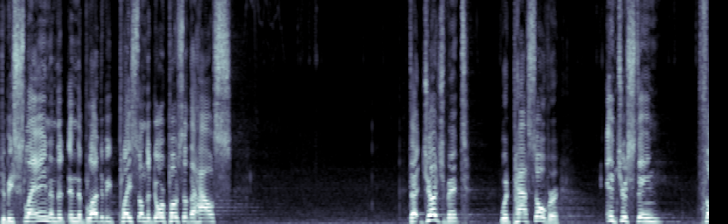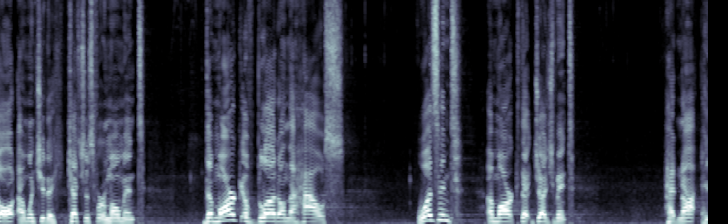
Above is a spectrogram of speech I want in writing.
to be slain and the, and the blood to be placed on the doorpost of the house. That judgment would pass over. Interesting thought. I want you to catch this for a moment. The mark of blood on the house wasn't a mark that judgment had not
